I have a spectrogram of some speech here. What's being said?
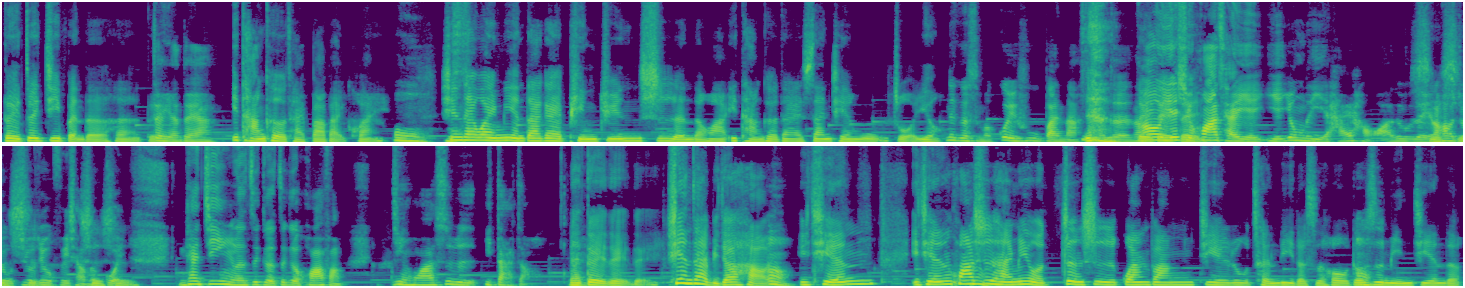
对，最基本的，嗯，对呀、对呀、一堂课才八百块。哦，现在外面大概平均私人的话，一堂课大概三千五左右。那个什么贵妇班呐、什么的，对然后也许花材也也用的也还好啊，对不对？是然后就就就非常的贵。是是你看经营了这个这个花坊，进花是不是一大早？哎，对对对，现在比较好。嗯以前以前花市还没有正式官方介入成立的时候，都嗯是民间的。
